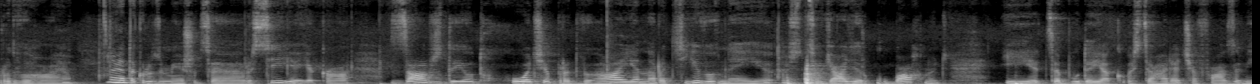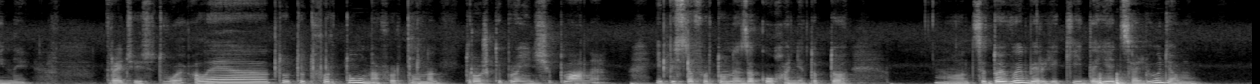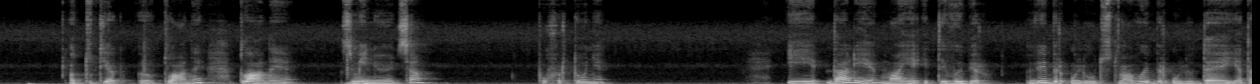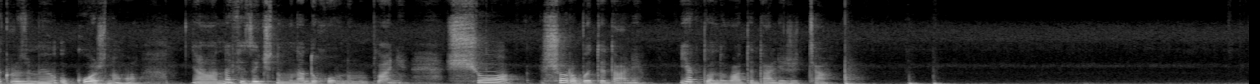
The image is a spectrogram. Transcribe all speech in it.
продвигає. Ну, я так розумію, що це Росія, яка завжди от хоче, продвигає наративи в неї ось цю ядерку бахнуть. І це буде як ось ця гаряча фаза війни Третьої світової. Але тут, тут фортуна. Фортуна трошки про інші плани. І після фортуни закохані. Тобто це той вибір, який дається людям. От тут є е, плани. Плани змінюються по фортуні. І далі має йти вибір. Вибір у людства, вибір у людей. Я так розумію, у кожного на фізичному, на духовному плані. Що, що робити далі? Як планувати далі життя?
